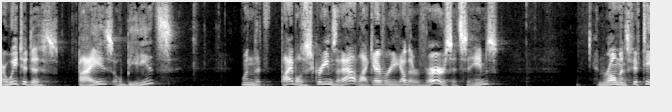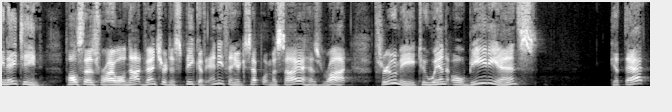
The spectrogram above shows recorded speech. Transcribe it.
Are we to despise obedience? When the Bible screams it out like every other verse, it seems. In Romans 15 18, Paul says, For I will not venture to speak of anything except what Messiah has wrought through me to win obedience. Get that?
